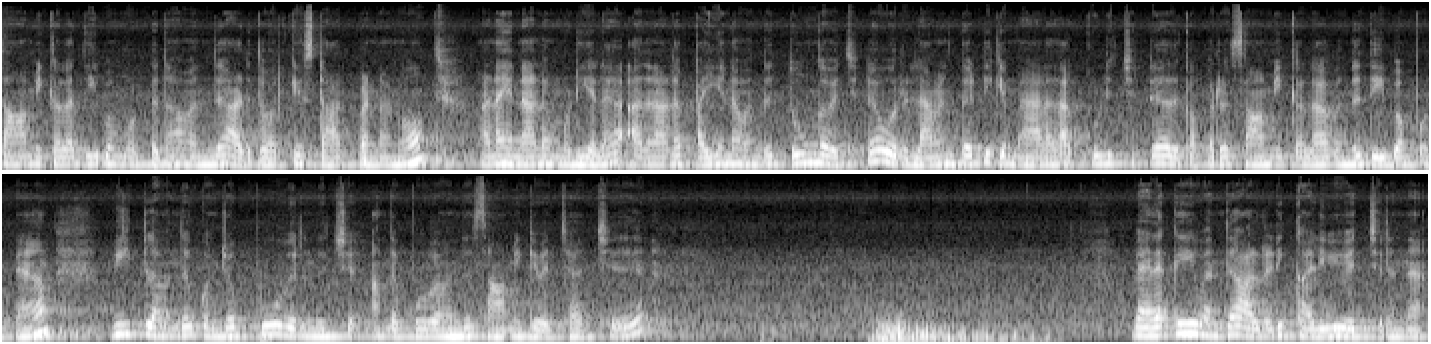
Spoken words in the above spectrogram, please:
சாமிக்கெல்லாம் தீபம் போட்டு தான் வந்து அடுத்த ஒர்க்கே ஸ்டார்ட் பண்ணணும். ஆனால் என்னால் முடியலை. அதனால் பையனை வந்து தூங்க வச்சுட்டு ஒரு லெவன் தேர்ட்டிக்கு மேலே தான் குளிச்சுட்டு அதுக்கப்புறம் சாமிக்கெல்லாம் வந்து தீபம் போட்டேன். வீட்டில் வந்து கொஞ்சம் பூ இருந்துச்சு. அந்த பூவை வந்து சாமிக்கு வச்சாச்சு. விளக்கையும் வந்து ஆல்ரெடி கழுவி வச்சுருந்தேன்.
